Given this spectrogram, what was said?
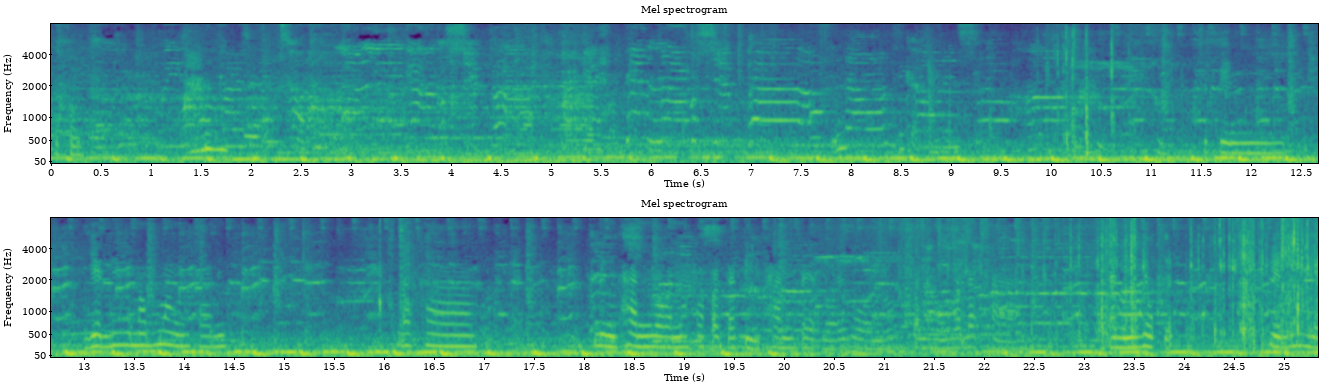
ทุกคนจะเป็นเยลลี่มะม่วงนะคะนี่ราคา1,000วอนนะคะ ปกติ1,800วอนเนะกำลังลดราคา อันนี้โยเกิร์ต เยลลี่โย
